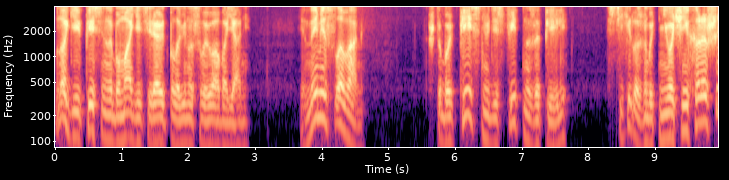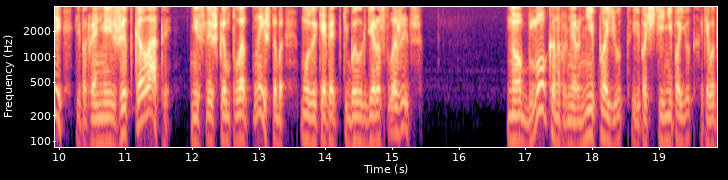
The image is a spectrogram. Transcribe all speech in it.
Многие песни на бумаге теряют половину своего обаяния. Иными словами, чтобы песню действительно запели, стихи должны быть не очень хороши или, по крайней мере, жидковаты, не слишком плотны, чтобы музыке опять-таки было где расположиться. Но Блока, например, не поют или почти не поют, хотя вот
